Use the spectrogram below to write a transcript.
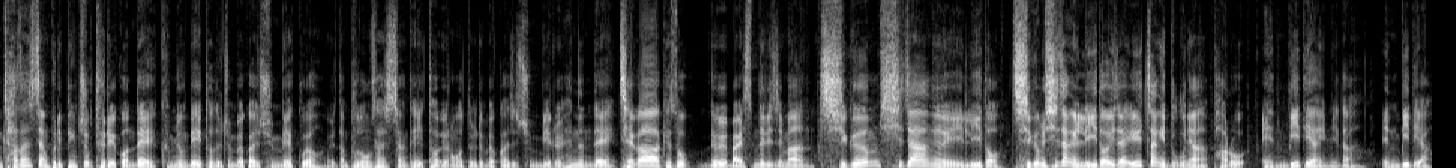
자산 시장 브리핑 쭉 드릴 건데 금융 데이터들 좀 몇 가지 준비했고요. 일단 부동산 시장 데이터 이런 것들도 몇 가지 준비를 했는데 제가 계속 늘 말씀드리지만 지금 시장의 리더, 지금 시장의 리더이자 일짱이 누구냐? 바로 엔비디아입니다. 엔비디아.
